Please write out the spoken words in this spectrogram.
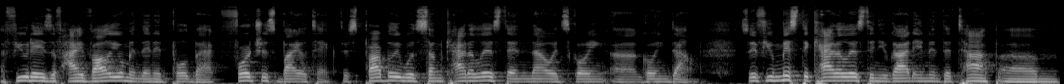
a few days of high volume and then it pulled back. Fortress Biotech. There's probably was some catalyst and now it's going uh, going down. So if you missed the catalyst and you got in at the top, um,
